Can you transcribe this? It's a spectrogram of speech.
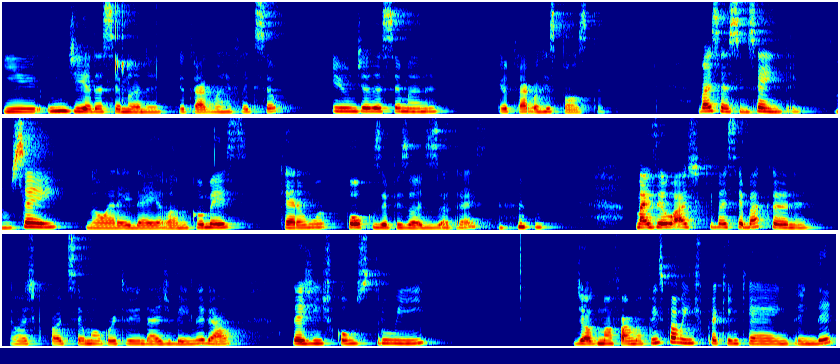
e um dia da semana eu trago uma reflexão e um dia da semana eu trago a resposta. Vai ser assim sempre? Não sei, não era a ideia lá no começo, que eram poucos episódios atrás. Mas eu acho que vai ser bacana. Eu acho que pode ser uma oportunidade bem legal da gente construir de alguma forma, principalmente para quem quer empreender,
